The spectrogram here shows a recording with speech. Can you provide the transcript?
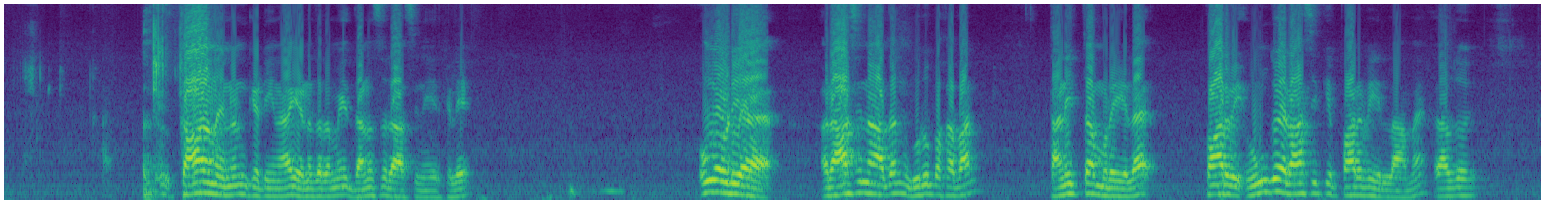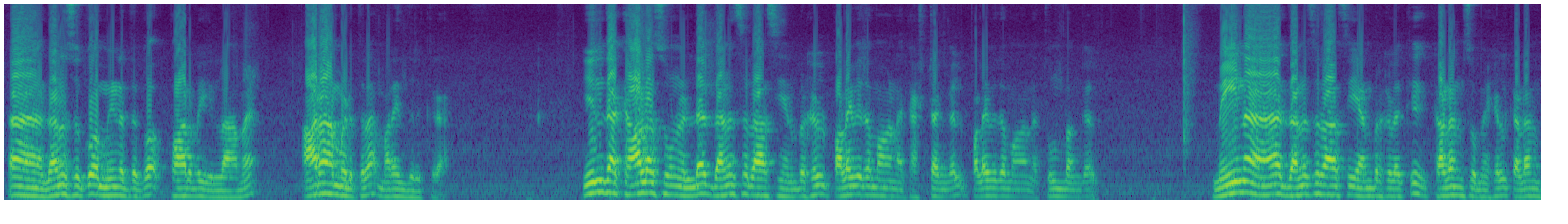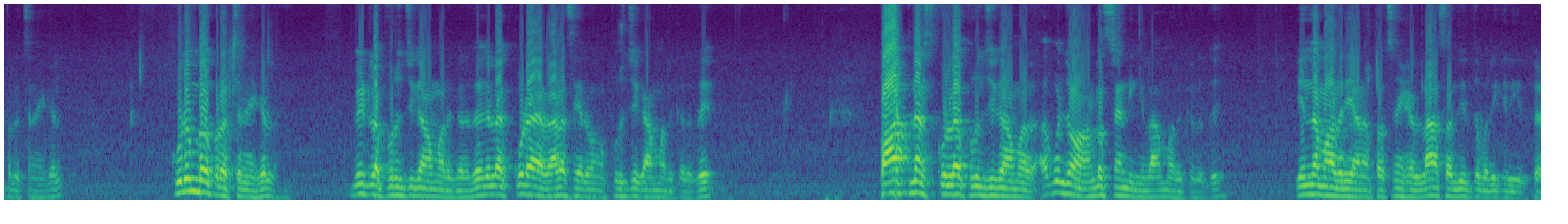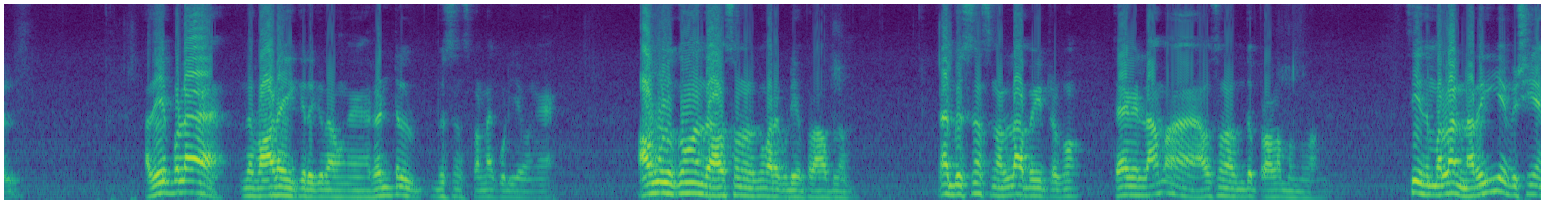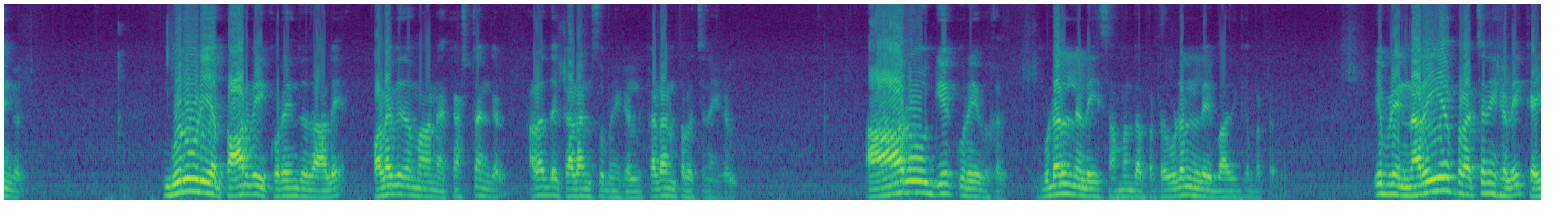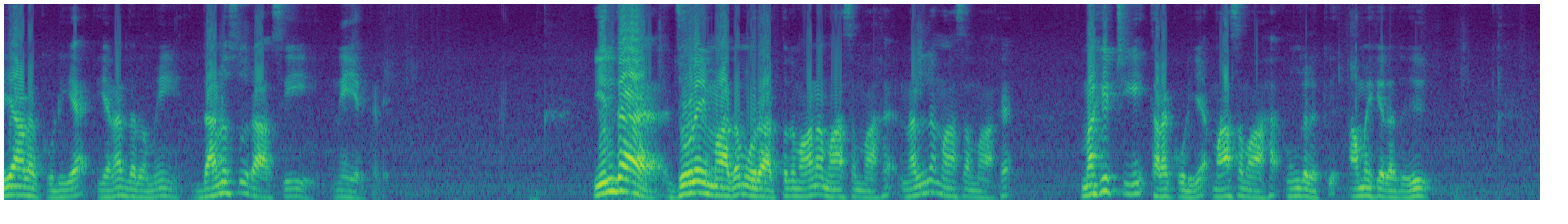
காரணம் என்னன்னு கேட்டீங்கன்னா எனதரமே தனுசு ராசி நேர்களே உங்களுடைய ராசிநாதன் குரு பகவான் தனித்த முறையில் பார்வை உங்கள் ராசிக்கு பார்வை இல்லாமல் அதாவது ஆஹ், தனுசுக்கோ மீனத்துக்கோ பார்வை இல்லாமல் ஆறாம் இடத்துல மறைந்திருக்கிறார். இந்த கால சூழ்நிலையில் தனுசு ராசி என்பர்கள் பலவிதமான கஷ்டங்கள் பலவிதமான துன்பங்கள் மெயினாக தனுசு ராசி அன்பர்களுக்கு கடன் சுமைகள் கடன் பிரச்சனைகள் குடும்ப பிரச்சனைகள் வீட்டில் புரிஞ்சுக்காமல் இருக்கிறது இல்லை கூட வேலை செய்கிறவங்க புரிஞ்சுக்காமல் இருக்கிறது பார்ட்னர்ஸ்குள்ளே புரிஞ்சுக்காமல் கொஞ்சம் அண்டர்ஸ்டாண்டிங் இல்லாமல் இருக்கிறது. இந்த மாதிரியான பிரச்சனைகள்லாம் சந்தித்து வருகிறீர்கள். அதே போல் இந்த வாடகைக்கு இருக்கிறவங்க ரெண்டல் பிஸ்னஸ் பண்ணக்கூடியவங்க அவங்களுக்கும் அந்த ஹவுஸ் ஓனருக்கும் வரக்கூடிய ப்ராப்ளம் பிஸ்னஸ் நல்லா போயிட்டுருக்கும் தேவையில்லாமல் அவசரம் வந்து ப்ராப்ளம் பண்ணுவாங்க. சரி இந்த மாதிரிலாம் நிறைய விஷயங்கள். குருவுடைய பார்வை குறைந்ததாலே பலவிதமான கஷ்டங்கள் அல்லது கடன் சுமைகள் கடன் பிரச்சனைகள் ஆரோக்கிய குறைவுகள் உடல்நிலை சம்பந்தப்பட்டது உடல்நிலை பாதிக்கப்பட்டது. இப்படி நிறைய பிரச்சனைகளை கையாளக்கூடிய எனதருமை தனுசு ராசி நேயர்களே. இந்த ஜூலை மாதம் ஒரு அற்புதமான மாசமாக நல்ல மாசமாக மகிழ்ச்சியை தரக்கூடிய மாசமாக உங்களுக்கு அமைகிறது.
